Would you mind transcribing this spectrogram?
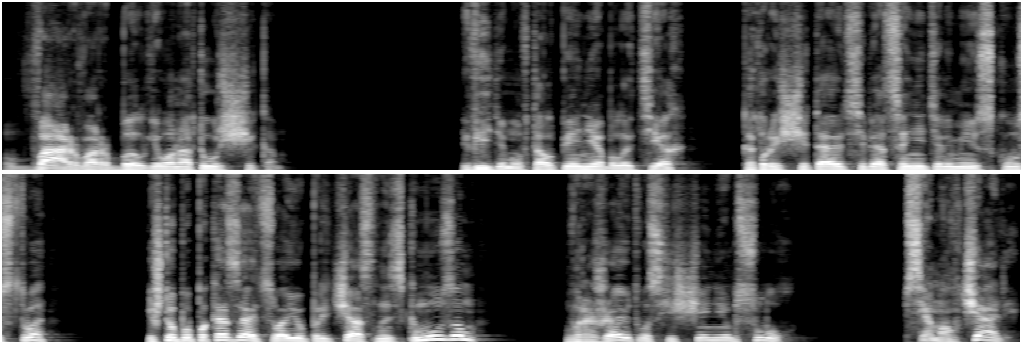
Варвар был его натурщиком. Видимо, в толпе не было тех, которые считают себя ценителями искусства и, чтобы показать свою причастность к музам, выражают восхищение вслух. Все молчали.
